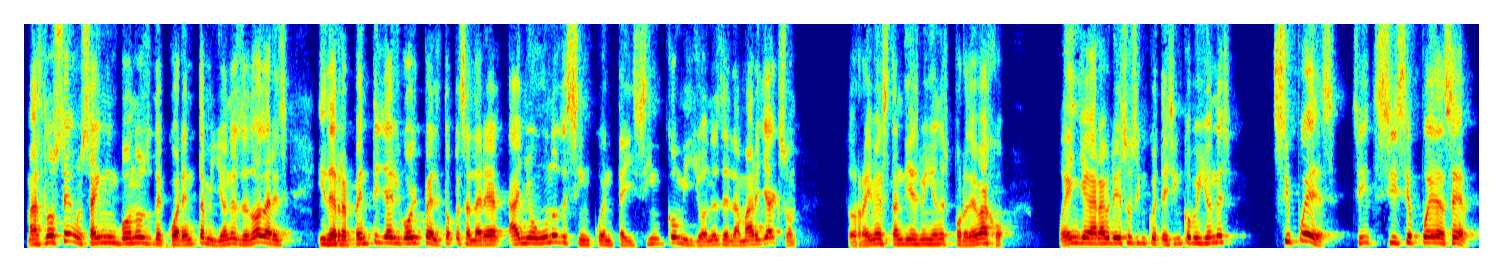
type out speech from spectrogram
más no sé, un signing bonus de 40 millones de dólares. Y de repente ya el golpe al tope salarial, año uno de 55 millones de Lamar Jackson. Los Ravens están 10 millones por debajo ¿Pueden llegar a abrir esos 55 millones? Sí puedes, sí, sí se puede hacer,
